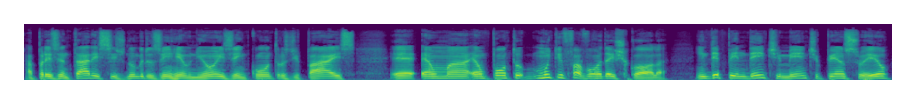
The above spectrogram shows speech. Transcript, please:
Apresentar esses números em reuniões e encontros de pais é, é, uma, é um ponto muito em favor da escola independentemente, penso eu,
